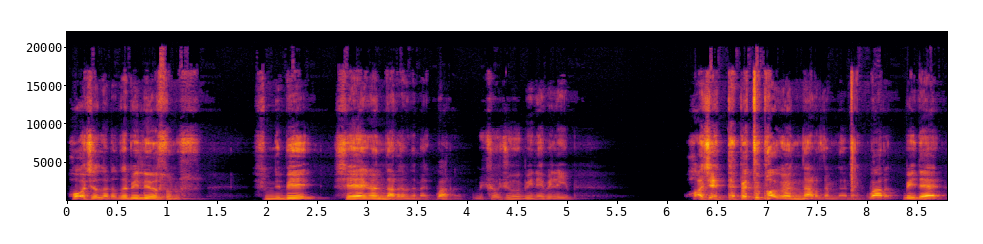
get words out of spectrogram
hocaları da biliyorsunuz. Şimdi bir şeye gönderdim demek var. Bir çocuğu bir ne bileyim. Hacettepe tıpa gönderdim demek var. Bir de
